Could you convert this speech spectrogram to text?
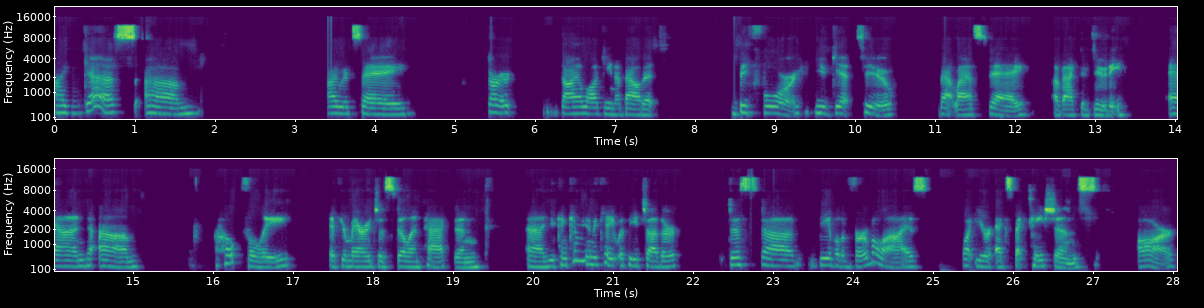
I guess um, I would say start dialoguing about it before you get to that last day of active duty. And um, hopefully, if your marriage is still intact and uh, you can communicate with each other, just uh, be able to verbalize what your expectations are.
